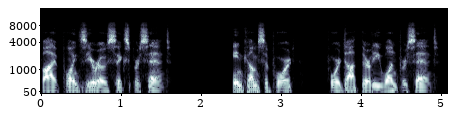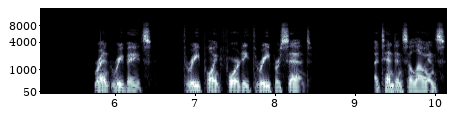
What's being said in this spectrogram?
5.06%. Income Support, 4.31%. Rent Rebates, 3.43%. Attendance Allowance,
